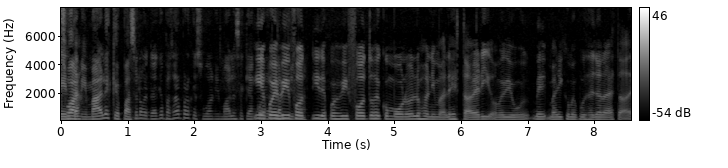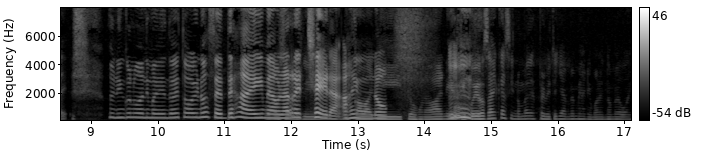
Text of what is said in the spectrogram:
sus 40 animales, que pase lo que tenga que pasar, pero que sus animales se quedan y después vi y después vi fotos de como uno de los animales estaba herido, me dio un- me- marico me puse a llorar estaba de marico los animalitos estos inocentes ahí me da una rechera, ay no. una vaina. Y el tipo dijo, ¿sabes qué? Si no me permite llevarme a mis animales, no me voy.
